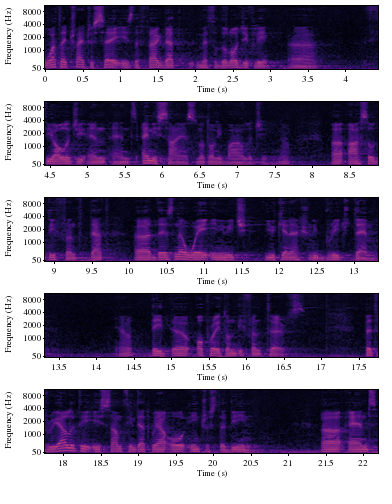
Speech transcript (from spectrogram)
what I try to say is the fact that methodologically, theology and, and any science, not only biology, you know, are so different that uh, there's no way in which you can actually bridge them. You know? They uh, operate on different turfs. But reality is something that we are all interested in. and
